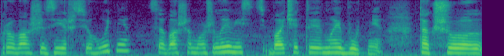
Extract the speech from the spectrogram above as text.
про ваш зір сьогодні це ваша можливість бачити майбутнє. Так що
